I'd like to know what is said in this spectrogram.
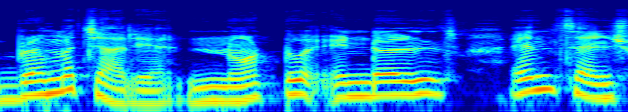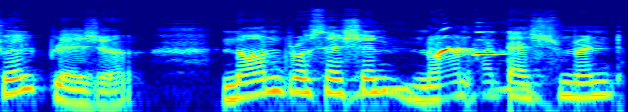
brahmacharya not to indulge in sensual pleasure. Non-possession non-attachment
